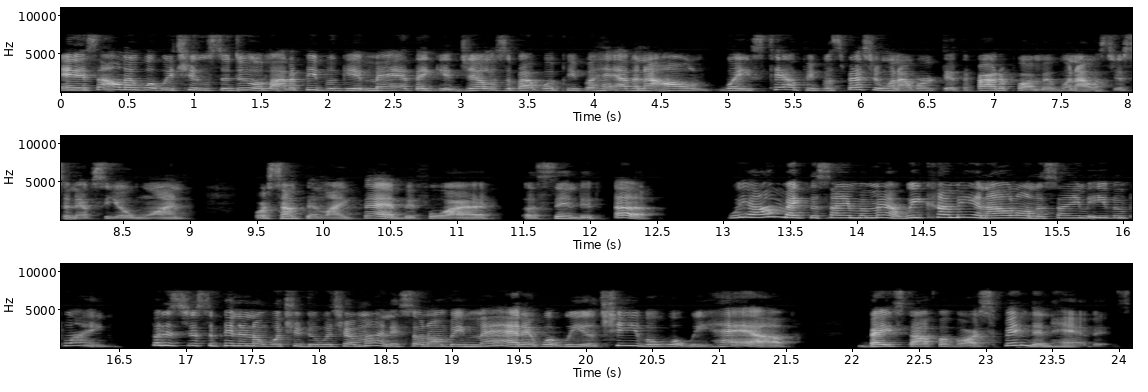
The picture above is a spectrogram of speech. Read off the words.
And it's in what we choose to do. A lot of people get mad, they get jealous about what people have. And I always tell people, especially when I worked at the fire department when I was just an FCO one or something like that before I ascended up. We all make the same amount. We come in all on the same even plane. But it's just depending on what you do with your money. So don't be mad at what we achieve or what we have based off of our spending habits.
